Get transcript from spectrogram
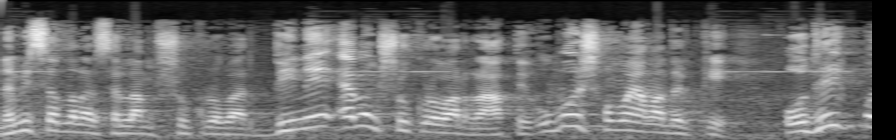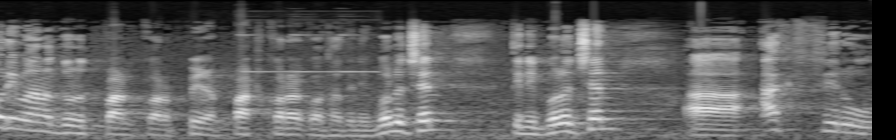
নবী সাল্লাহ সাল্লাম শুক্রবার দিনে এবং শুক্রবার রাতে উভয় সময় আমাদেরকে অধিক পরিমাণে দূরত পাঠ করা পাঠ করার কথা তিনি বলেছেন। তিনি বলেছেন আকফিরু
